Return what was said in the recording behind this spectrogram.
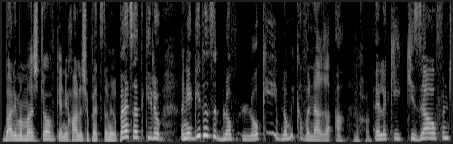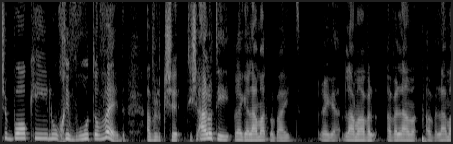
בא לי ממש טוב, כי אני יכולה לשפץ את המרפסת, כאילו, אני אגיד את זה בלוף, לא כי, לא מכוונה רעה. נכון. אלא כי, כי זה האופן שבו, כאילו, חברות עובד. אבל כשתשאל אותי, רגע, למה את בבית? רגע, למה, אבל, אבל למה, אבל למה?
